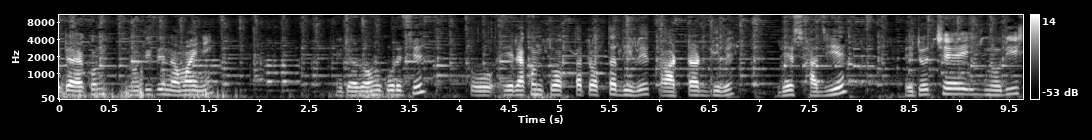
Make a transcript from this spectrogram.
এটা এখন নদীতে নামায়নি। এটা রং করেছে। তো এর এখন তক্তা টক্তা দিবে, কাঠ টাট দিবে, দিয়ে সাজিয়ে এটা হচ্ছে এই নদীর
